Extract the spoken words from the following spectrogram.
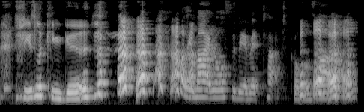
she's looking good. well, it might also be a bit tactical as well.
